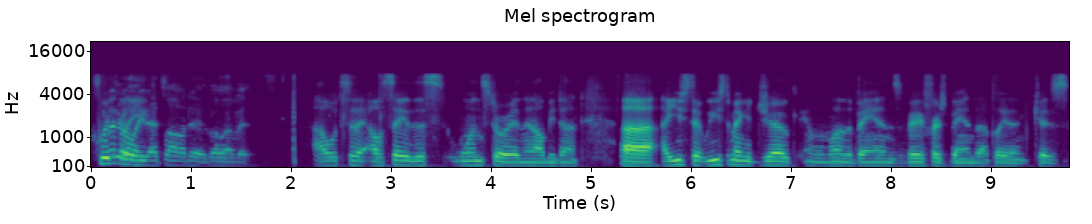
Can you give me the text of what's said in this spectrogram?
quickly. Literally, that's all it is. I love it. I will say I'll say this one story and then I'll be done. Uh, I used to we used to make a joke in one of the bands, the very first band that I played in, because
